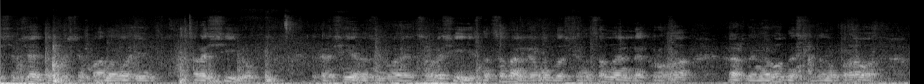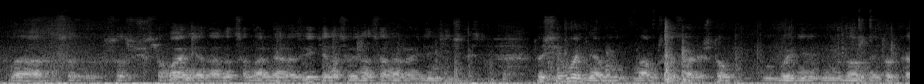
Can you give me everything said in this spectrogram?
если взять, допустим, по аналогии Россию, как Россия развивается. В России есть национальные области, национальные округа, каждой народности дано право на со- сосуществование, на национальное развитие, на свою национальную идентичность. То сегодня нам сказали, что вы не должны только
